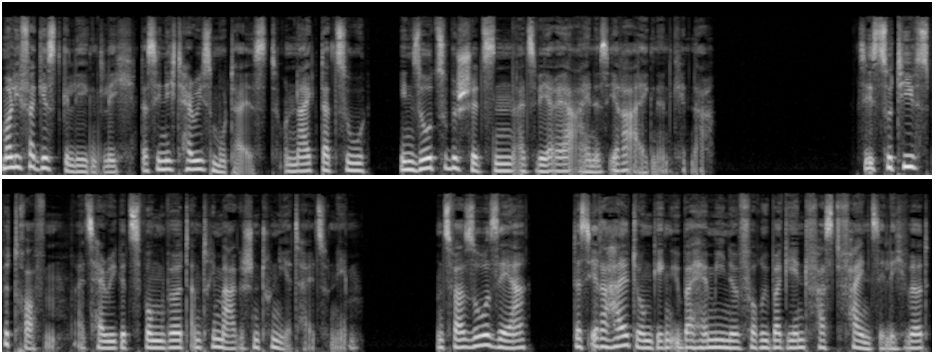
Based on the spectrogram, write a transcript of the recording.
Molly vergisst gelegentlich, dass sie nicht Harrys Mutter ist und neigt dazu, ihn so zu beschützen, als wäre er eines ihrer eigenen Kinder. Sie ist zutiefst betroffen, als Harry gezwungen wird, am Trimagischen Turnier teilzunehmen. Und zwar so sehr, dass ihre Haltung gegenüber Hermine vorübergehend fast feindselig wird,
